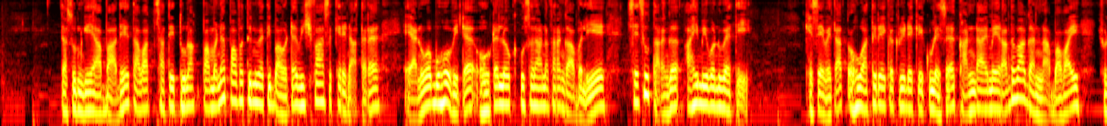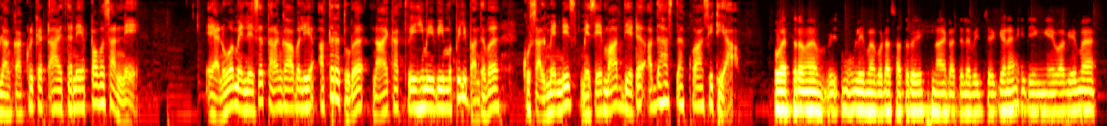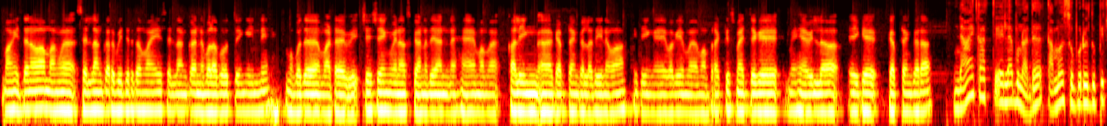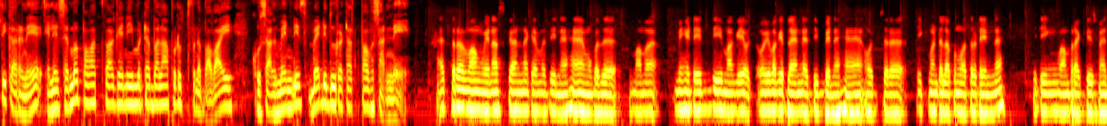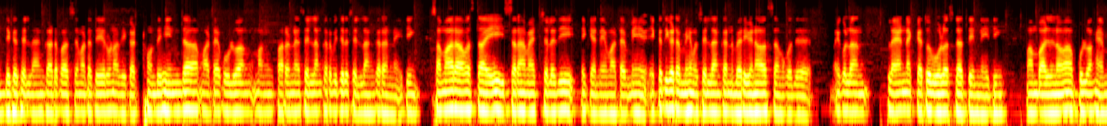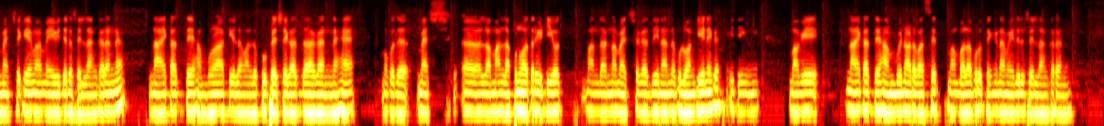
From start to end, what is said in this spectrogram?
දසුන්ගේ ආබාධය තවත් සති තුනක් පමණ පවතිනු ඇති බවට විශ්වාස කෙරෙන අතර එය අනුව බොහෝ විට ඔහුට ලෝක කුසලාන තරංගාවලියේ සෙසු තරඟ අහිමි වනු ඇති. කෙසේ වෙතත් ඔහු අතිරේක ක්‍රීඩකෙකු ලෙස කණ්ඩායමේ රඳවා ගන්නා බවයි ශ්‍රී ලංකා ක්‍රිකට් ආයතනය පවසන්නේ. එය අනුව මෙලෙස තරංගාවලිය අතරතුර නායකත්වය හිමිවීම පිළිබඳව කුසල් මෙන්ඩිස් මෙසේ මාධ්‍යයට අදහස් දක්වා සිටියා. ඇත්තරම මුලිම ගොඩ සතුරුයි නායකත්වය ලැබිච්ච ගැන ඉතින් ඒ වගේම මම හිතනවා මම සෙල්ලම් කර විදිහට තමයි සෙල්ලම් කරන්න බලාපොරොත්තු ඉන්නේ. මොකද මට විශේෂයෙන් වෙනස් කරන්න දෙයක් නැහැ. මම කලින් කැප්ටන් කරලා තිනවා. ඉතින් ඒ වගේම මම ප්‍රැක්ටිස් මැච් එකේ මෙහෙ ඇවිල්ලා ඒකේ කැප්ටන් කරා. නායකත්වය ලැබුණද තම සුපුරුදු පිතිකරණය එලෙසම පවත්වා ගැනීමට බලාපොරොත්තු වන බවයි කුසල් මෙන්ඩිස් වැඩිදුරටත් පවසන්නේ. ඇතර මං වෙනස් කරන්න කැමති නැහැ. මොකද මම මෙහට එද්දී මගේ ඔය වගේ ප්ලෑන් ඇතිබෙ නැහැ. ඔච්චර ඉක්මට ලකුණු අතරට එන්න. ඉතින් මම ප්‍රැක්ටිස් මැච් දෙක සෙල්ලම් කරලා පස්සේ මට තේරුණා විකට් හොඳ හින්දා මට පුළුවන් මං පරණ සෙල්ලම් කර විදිහට සෙල්ලම් කරන්න. ඉතින් සමහර අවස්ථා ඒ ඉස්සරහා මැච් වලදී ඒ කියන්නේ මට මේ එක දිගට මෙහෙම සෙල්ලම් කරන්න බැරි වෙන අවස්ථා මොකද මේගොල්ලන් ප්ලෑන් එකක් ඇතුව බෝලර්ස්ලාත් එන්නේ. ඉතින් මම බලනවා පුළුවන් හැම මැච් එකේම මේ විදිහට සෙල්ලම් කරන්න නායකත්වයේ හම්බුණා කියලා මම ලොකු ප්‍රෙෂර් එකක් දාගන්න නැහැ. මොකද මැච් ළමන් ලකුණු අතර හිටියොත් මම දන්නවා මැච් එකක් දිනන්න පුළුවන් කියන එක. ඉතින් මගේ නායකත්වය හම්බ වෙනාට පස්සෙත් මම බලාපොරොත්තු වෙන මේ විදිහට සෙල්ලම් කරන්න.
